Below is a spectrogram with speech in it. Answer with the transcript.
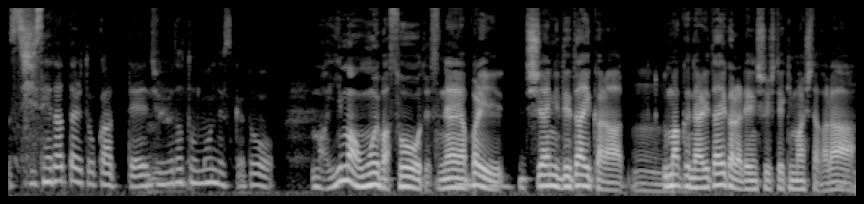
姿勢だったりとかって重要だと思うんですけど、まあ、今思えばそうですね。やっぱり試合に出たいからうん。上手くなりたいから練習してきましたから、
